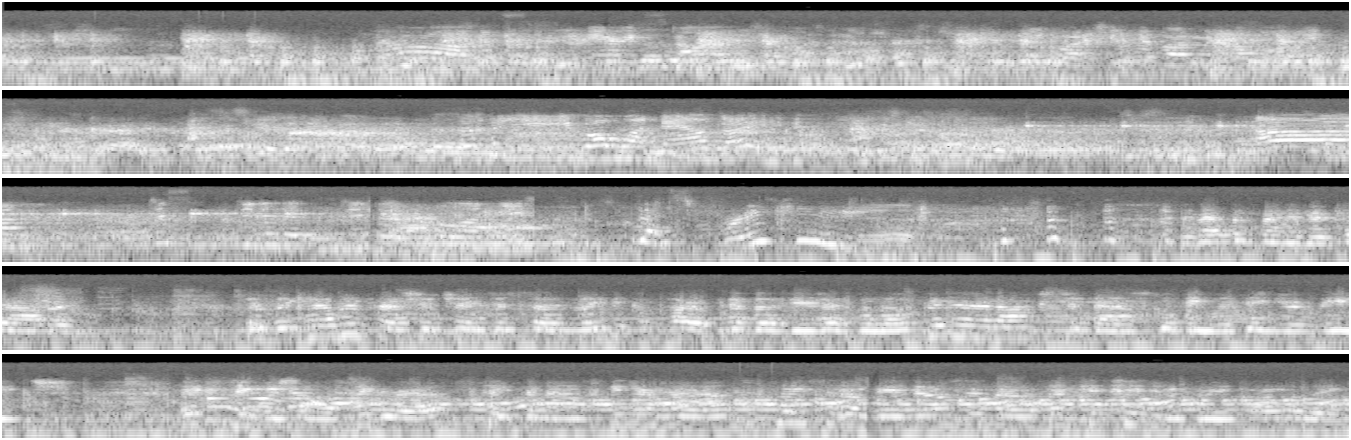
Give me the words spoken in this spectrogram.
Eric Starr. You watch him have on the you, you got one now, don't you? Um, That's freaky. Stand up in front of your cabin. If the cabin pressure changes suddenly, the compartment above your head will open and an oxygen mask will be within your reach. Extinguish all cigarettes, take the mask in your hand, place it over your nose and mouth, and continue to breathe normally.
